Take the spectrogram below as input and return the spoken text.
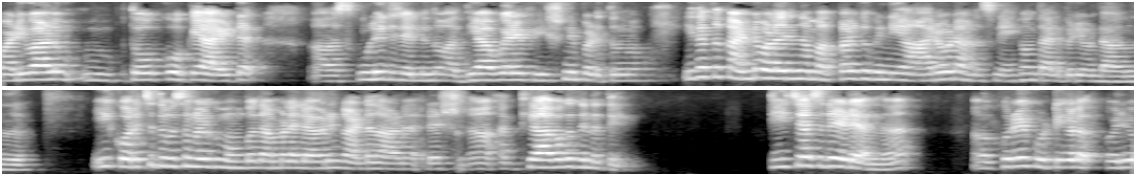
വടിവാളും തോക്കും ഒക്കെ ആയിട്ട് സ്കൂളിൽ ചെല്ലുന്നു അധ്യാപകരെ ഭീഷണിപ്പെടുത്തുന്നു. ഇതൊക്കെ കണ്ടു വളരുന്ന മക്കൾക്ക് പിന്നെ ആരോടാണ് സ്നേഹവും താല്പര്യവും ഉണ്ടാകുന്നത്? ഈ കുറച്ച് ദിവസങ്ങൾക്ക് മുമ്പ് നമ്മളെല്ലാവരും കണ്ടതാണ് അധ്യാപക ദിനത്തിൽ ടീച്ചേഴ്സ് ഡേയുടെ അന്ന് കുറെ കുട്ടികൾ ഒരു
